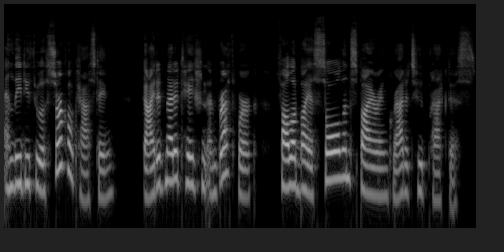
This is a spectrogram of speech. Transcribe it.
and lead you through a circle casting, guided meditation, and breath work, followed by a soul inspiring gratitude practice.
